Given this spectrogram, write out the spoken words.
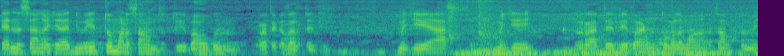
त्यांना सांगायच्या आधी मी तुम्हाला सांगत होते भाऊ बहिणी राहते का चालतं ती. म्हणजे आज म्हणजे राहते ते भांडण तुम्हाला मा सांगतो मी.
